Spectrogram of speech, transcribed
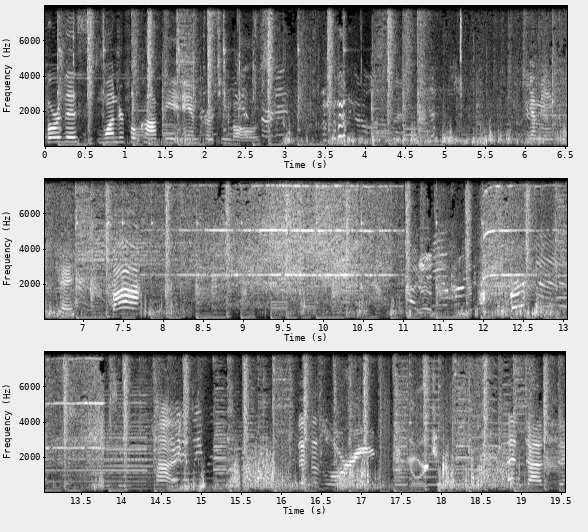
for this wonderful coffee and protein balls. Yummy. Okay. Bye. Hi. This is Lori. George. and Dustin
